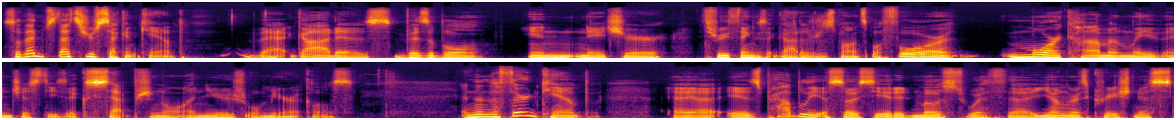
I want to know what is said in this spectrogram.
So that's that's your second camp that God is visible in nature through things that God is responsible for more commonly than just these exceptional unusual miracles. And then the third camp uh, is probably associated most with the young earth creationist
